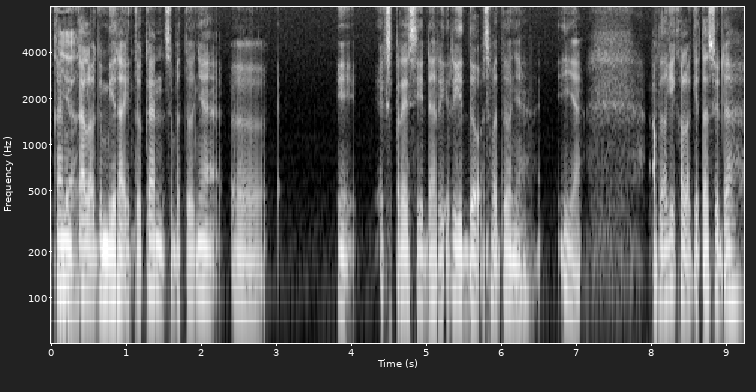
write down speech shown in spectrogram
Kan Iya. kalau gembira itu kan sebetulnya eh, i- ekspresi dari ridho sebetulnya. Iya. Apalagi kalau kita sudah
